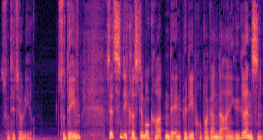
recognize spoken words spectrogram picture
zu titulieren. Zudem setzten die Christdemokraten der NPD-Propaganda einige Grenzen.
